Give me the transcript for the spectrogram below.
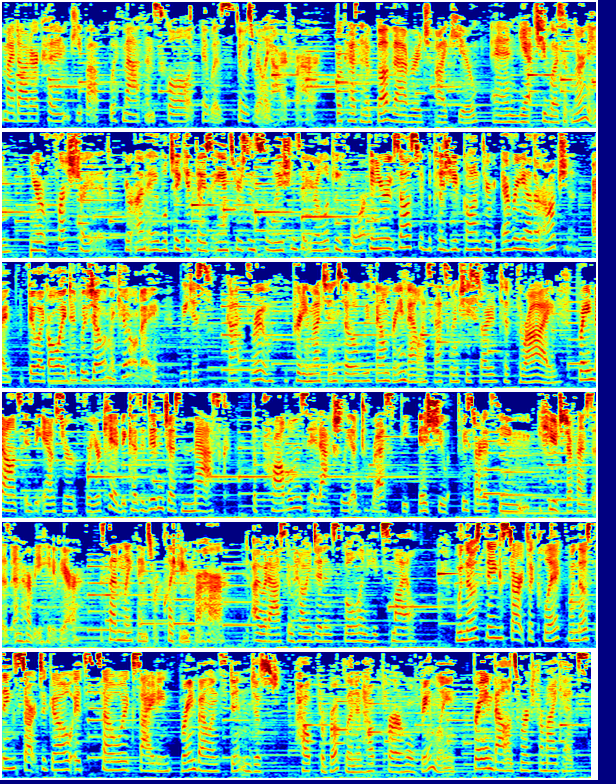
My daughter couldn't keep up with math in school. It was, it was really hard for her. Brooke has an above average IQ and yet she wasn't learning. You're frustrated. You're unable to get those answers and solutions that you're looking for and you're exhausted because you've gone through every other option. I feel like all I did was yell at my kid all day. We just got through pretty much until we found brain balance. That's when she started to thrive. Brain balance is the answer for your kid because it didn't just mask the problems, it actually addressed the issue. We started seeing huge differences in her behavior. Suddenly things were clicking for her. I would ask him how he did in school and he'd smile. When those things start to click, when those things start to go, it's so exciting. Brain balance didn't just help for Brooklyn, it helped for our whole family. Brain balance worked for my kids.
